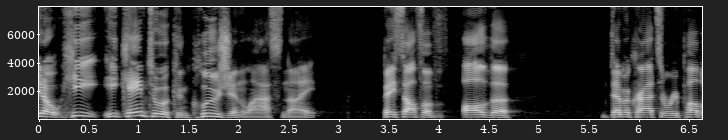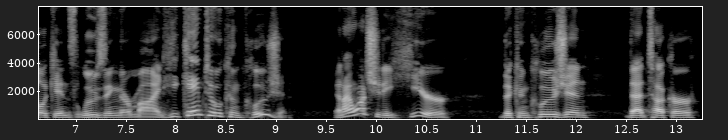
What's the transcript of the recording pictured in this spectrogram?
you know, he he came to a conclusion last night based off of all the Democrats and Republicans losing their mind. He came to a conclusion. And I want you to hear the conclusion that Tucker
